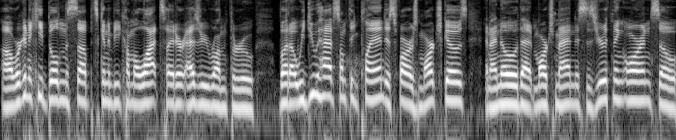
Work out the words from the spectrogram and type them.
Uh, we're gonna keep building this up. It's gonna become a lot tighter as we run through. But uh, we do have something planned as far as March goes, and I know that March Madness is your thing, Orin. So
